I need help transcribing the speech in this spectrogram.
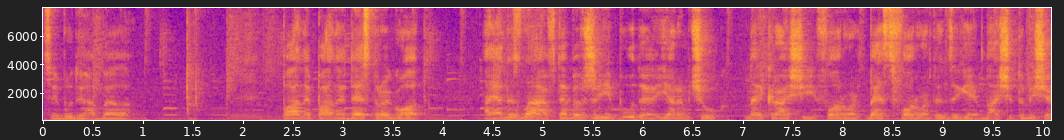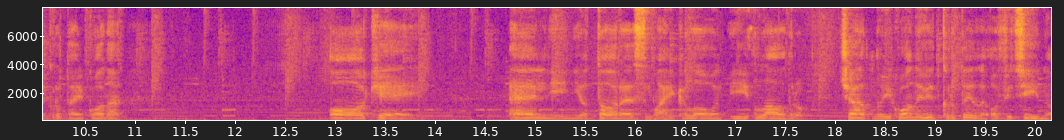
Це буде габела. Пане, пане, де стройгот? А я не знаю, в тебе вже і буде Яремчук, найкращий форвард, best forward in the game. Нащо тобі ще крута ікона? Окей. Ель Ніньо, Торес, Майкл Оуен і Лаудруп. Чат, ну ікони відкрутили офіційно.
